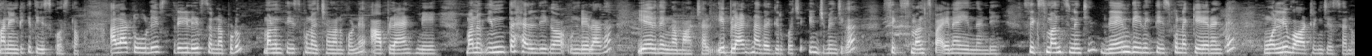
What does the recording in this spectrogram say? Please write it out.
మన ఇంటికి తీసుకొస్తాం. అలా టూ లీవ్స్ త్రీ లీవ్స్ ఉన్నప్పుడు మనం తీసుకుని వచ్చామనుకోండి ఆ ప్లాంట్ని మనం ఇంత హెల్దీగా ఉండేలాగా ఏ విధంగా మార్చాలి? ఈ ప్లాంట్ నా దగ్గరికి వచ్చి ఇంచుమించుగా సిక్స్ మంత్స్ పైన అయ్యిందండి. సిక్స్ మంత్స్ నుంచి నేను దీనికి తీసుకున్న కేర్ అంటే ఓన్లీ వాటరింగ్ చేశాను.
